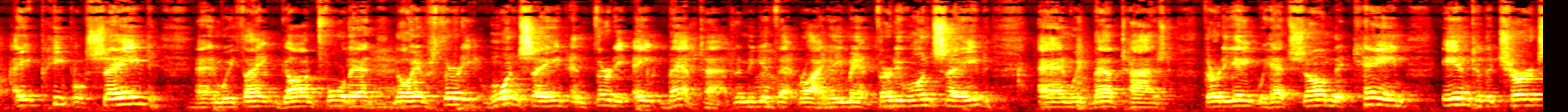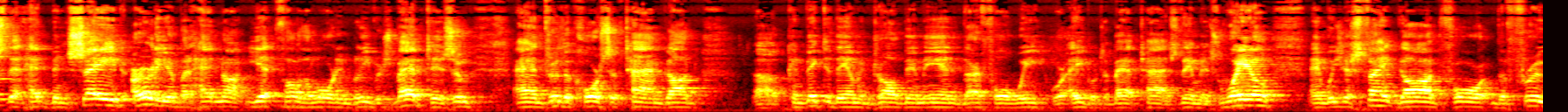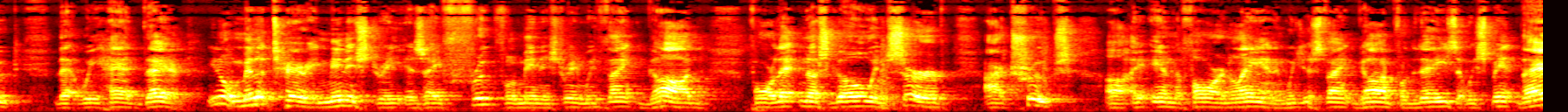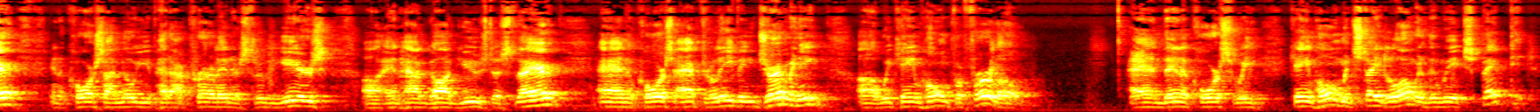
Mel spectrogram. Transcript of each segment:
people saved, and we thank God for that. No, it was 31 saved and 38 baptized. Let me get that right. Amen. 31 saved, and we baptized 38. We had some that came into the church that had been saved earlier but had not yet followed the Lord in believer's baptism. And through the course of time, God uh, convicted them and draw them in. Therefore, we were able to baptize them as well. And we just thank God for the fruit that we had there. You know, military ministry is a fruitful ministry, and we thank God for letting us go and serve our troops uh, in the foreign land. And we just thank God for the days that we spent there. And of course, I know you've had our prayer letters through the years uh, and how God used us there. And of course, after leaving Germany, uh, we came home for furlough. And then, of course, we came home and stayed longer than we expected.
